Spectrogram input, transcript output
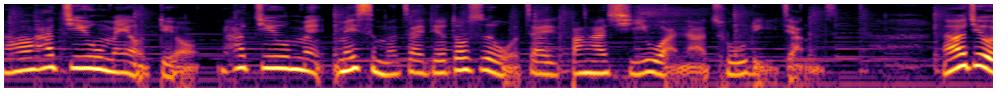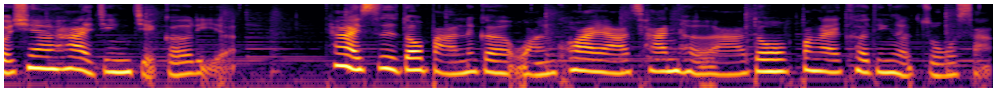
然后他几乎没有丢，他几乎没没什么在丢，都是我在帮他洗碗啊、处理这样子。然后就我现在他已经解隔离了，他还是都把那个碗筷啊、餐盒啊都放在客厅的桌上，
